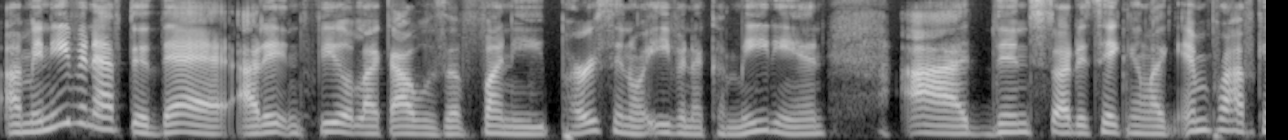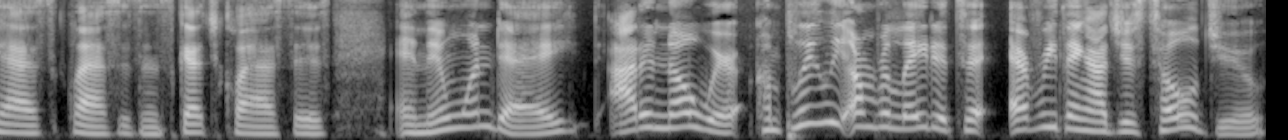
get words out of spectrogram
Um, I mean, even after that, I didn't feel like I was a funny person or even a comedian. I then started taking like improv cast classes and sketch classes. And then one day, out of nowhere, completely unrelated to everything I just told you,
